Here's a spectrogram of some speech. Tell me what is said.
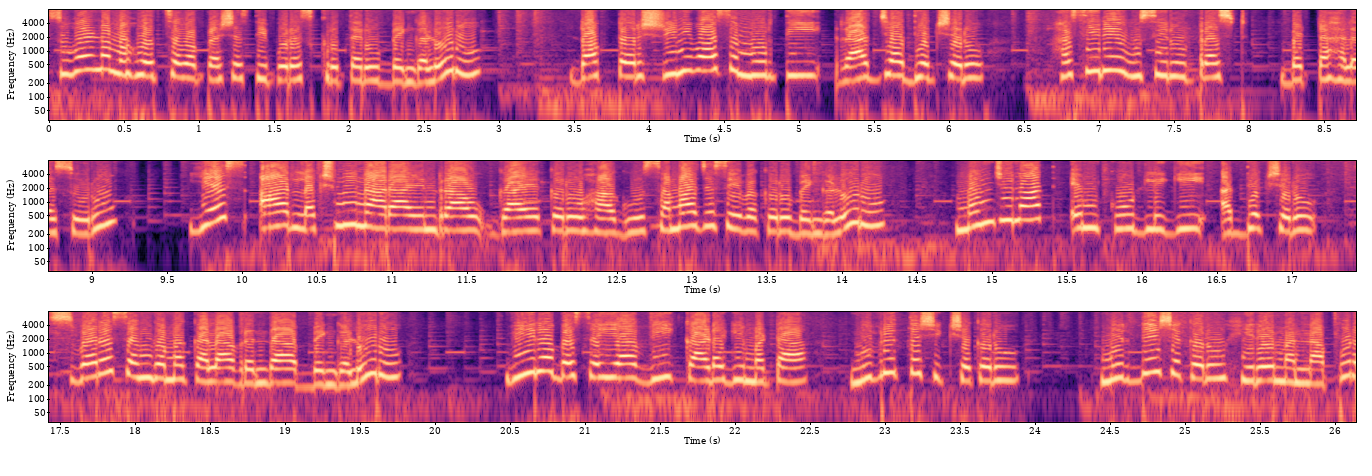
ಸುವರ್ಣ ಮಹೋತ್ಸವ ಪ್ರಶಸ್ತಿ ಪುರಸ್ಕೃತರು ಬೆಂಗಳೂರು. ಡಾಕ್ಟರ್ ಶ್ರೀನಿವಾಸ ಮೂರ್ತಿ ರಾಜ್ಯಾಧ್ಯಕ್ಷರು Hasire Usiru trust, Bettahalasuru. S R Lakshminarayana Rao ಗಾಯಕರು ಹಾಗೂ ಸಮಾಜ ಸೇವಕರು ಬೆಂಗಳೂರು. ಮಂಜುನಾಥ್ ಎಂ ಕೂಡ್ಲಿಗಿ, ಅಧ್ಯಕ್ಷರು ಸ್ವರ ಸಂಗಮ ಕಲಾವೃಂದ ಬೆಂಗಳೂರು. ವೀರಬಸಯ್ಯ ವಿ ಕಾಡಗಿಮಠ, ನಿವೃತ್ತ ಶಿಕ್ಷಕರು. ನಿರ್ದೇಶಕರು ಹಿರೇಮನ್ನಾಪುರ.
